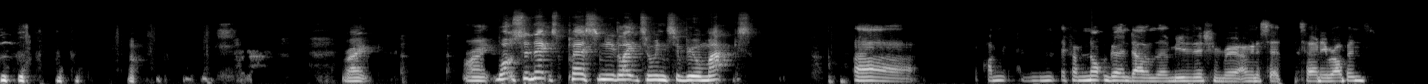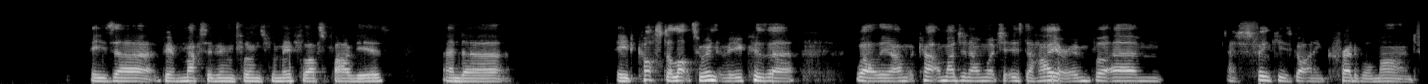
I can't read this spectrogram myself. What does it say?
right. Right. What's the next person you'd like to interview, Max? Uh, I'm if I'm not going down the musician route, I'm going to say Tony Robbins. He's uh, been a massive influence for me for the last five years, and uh, he'd cost a lot to interview because, uh, well, yeah, I can't imagine how much it is to hire him, but um, I just think he's got an incredible mind,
